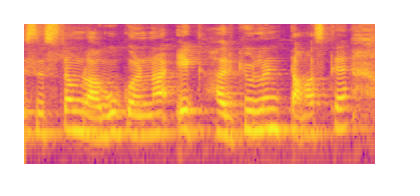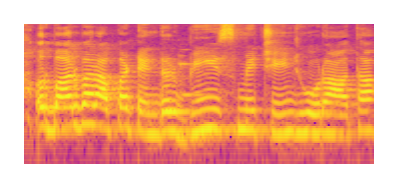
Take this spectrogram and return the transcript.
सिस्टम लागू करना एक हरक्यूलन टास्क है। और बार बार आपका टेंडर भी इसमें चेंज हो रहा था।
